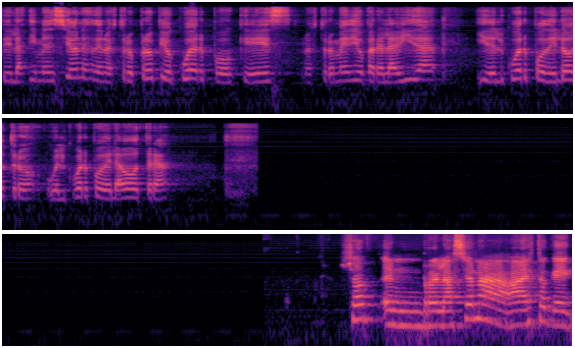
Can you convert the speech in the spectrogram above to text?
de las dimensiones de nuestro propio cuerpo, que es nuestro medio para la vida, y del cuerpo del otro o el cuerpo de la otra. Yo, en relación a, esto que,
